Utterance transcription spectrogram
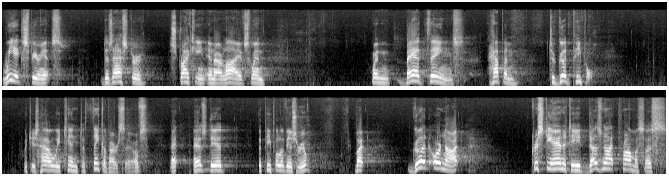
we experience disaster striking in our lives, when, when bad things happen to good people, which is how we tend to think of ourselves, as did the people of Israel. But good or not, Christianity does not promise us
